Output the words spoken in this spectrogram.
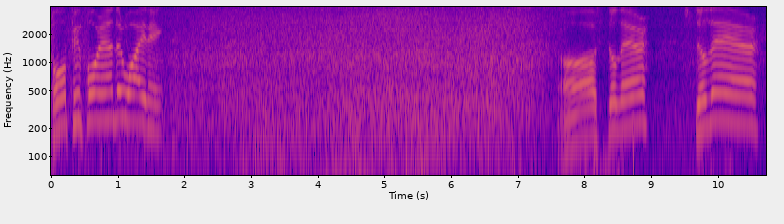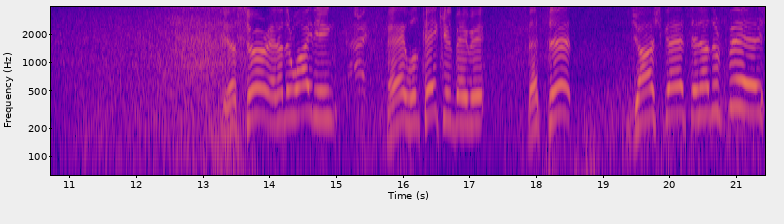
Hoping for another whiting. Oh, still there? Still there. Yes, sir, another whiting. Nice. Hey, we'll take it, baby. That's it. Josh gets another fish.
